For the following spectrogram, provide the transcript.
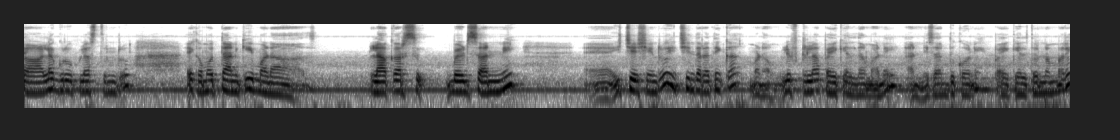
చాలా గ్రూపులు వస్తుండ్రు. ఇక మొత్తానికి మన లాకర్స్ బెడ్స్ అన్నీ ఇచ్చేసిండ్రు. ఇచ్చిన తర్వాత ఇంకా మనం లిఫ్ట్లో పైకి వెళ్దామని అన్నీ సర్దుకొని పైకి వెళ్తున్నాం మరి.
